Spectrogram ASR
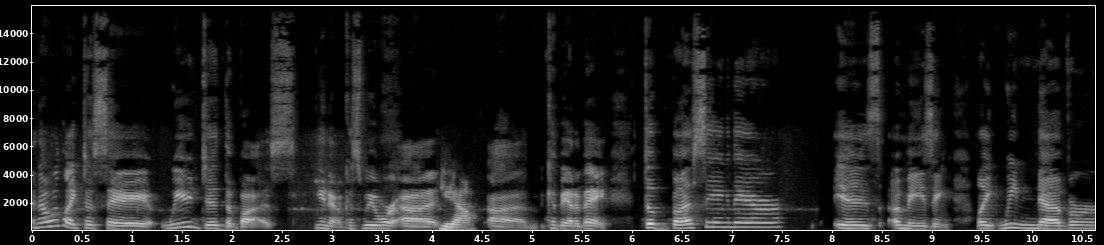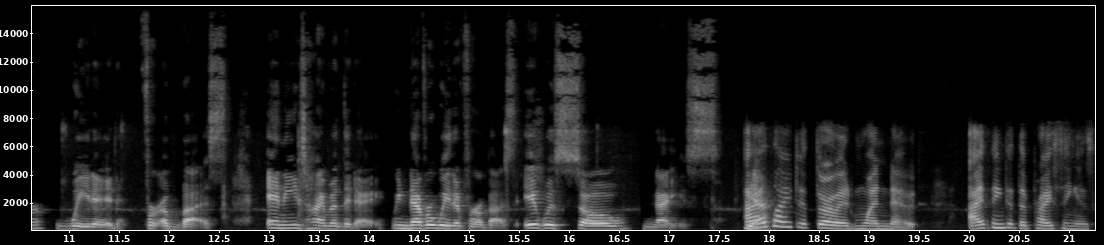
And I would like to say we did the bus, you know, because we were at Yeah. um, Cabana Bay. The busing there is amazing. Like we never waited for a bus any time of the day. We never waited for a bus. It was so nice. Yeah. I'd like to throw in one note. I think that the pricing is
